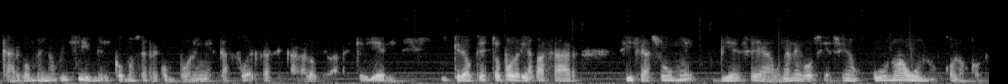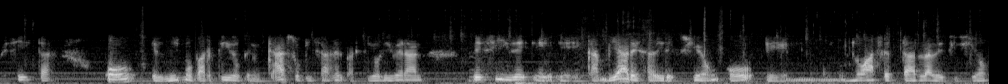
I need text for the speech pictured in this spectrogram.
cargos menos visibles y cómo se recomponen estas fuerzas de cara a los debates que vienen. Y creo que esto podría pasar si se asume, bien sea una negociación uno a uno con los congresistas o el mismo partido, que en caso quizás del Partido Liberal, decide eh, eh, cambiar esa dirección o eh, no aceptar la decisión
